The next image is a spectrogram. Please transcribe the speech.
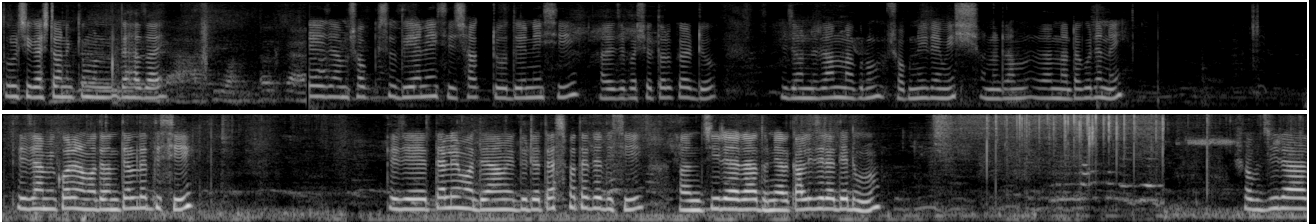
তুলসী গাছটা অনেক কেমন দেখা যায়। এই যে আমি সব কিছু দিয়ে নিয়েছি, শাকটাও দিয়ে নিয়েছি, আর এই যে পাশে তরকারিও এই যে রান্না করুম, সব নিরামিষ রান্নাটা করে নেই। এই যে আমি কড়ার মধ্যে তেল দিয়ে দিছি। তো যে তেলের মধ্যে আমি দুটো তেজপাতা দিয়ে দিছি জিরা রাঁধুনি আর কালি জিরা দিয়ে দেবো সব জিরার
